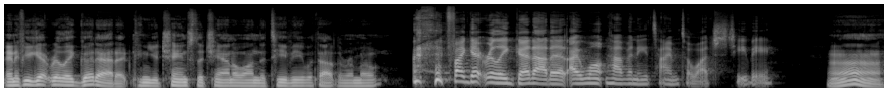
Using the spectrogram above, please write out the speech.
and if you get really good at it, can you change the channel on the TV without the remote? if I get really good at it, I won't have any time to watch TV. Ah.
